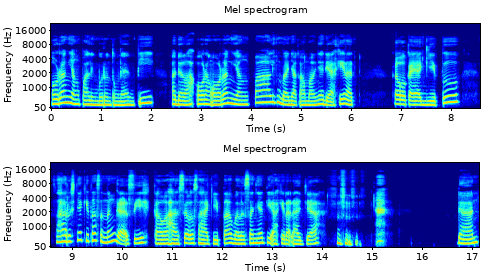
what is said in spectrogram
orang yang paling beruntung nanti adalah orang-orang yang paling banyak amalnya di akhirat. Kalau kayak gitu, seharusnya kita seneng gak sih kalau hasil usaha kita balasannya di akhirat aja? Dan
